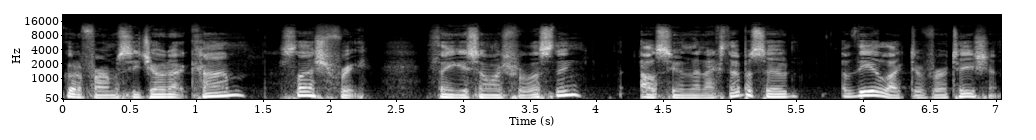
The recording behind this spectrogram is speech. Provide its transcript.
go to pharmacyjoe.com slash free. Thank you so much for listening. I'll see you in the next episode of the elective rotation.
